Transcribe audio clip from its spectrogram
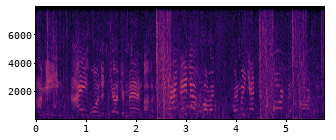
I mean, I ain't one to judge a man by the... You might need those bullets when we get to the fort, Miss Marston.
